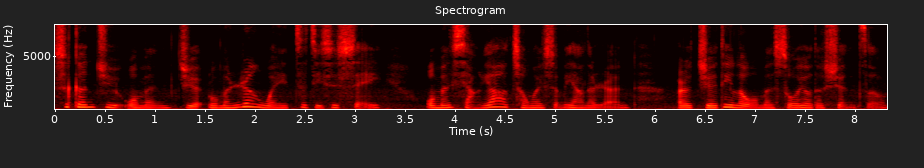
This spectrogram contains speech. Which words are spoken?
是根据我们觉我们认为自己是谁，我们想要成为什么样的人，而决定了我们所有的选择。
